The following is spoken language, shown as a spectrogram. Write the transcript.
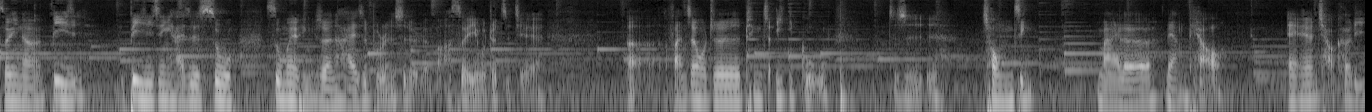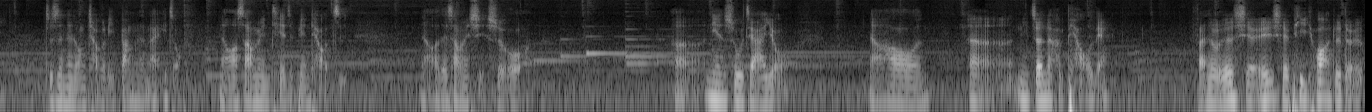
所以呢，毕毕竟还是素素昧平生，还是不认识的人嘛，所以我就直接呃，反正我就是凭着一股就是冲劲，买了两条。A N 巧克力就是那种巧克力棒的那一种，然后上面贴着便条纸，然后在上面写说：“呃，念书加油。”然后呃，你真的很漂亮。反正我就写了一些屁话就对了。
